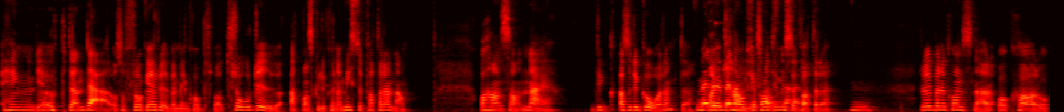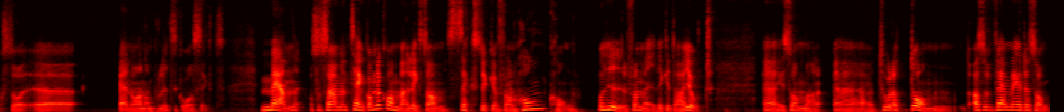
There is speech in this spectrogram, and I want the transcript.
hängde jag upp den där och så frågade Ruben, min kompis, bara, tror du att man skulle kunna missuppfatta denna? Och han sa, nej, det, alltså det går inte. Men man Ruben är kan också liksom inte konstnär. missuppfatta det. Ruben är konstnär och har också eh, en och annan politisk åsikt. Men, och så sa jag, men tänk om det kommer liksom sex stycken från Hongkong och hyr från mig, vilket du har gjort eh, i sommar. Eh, tror att de, alltså vem är det som,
